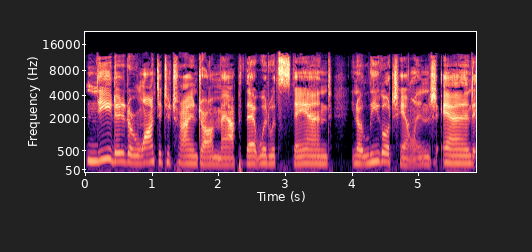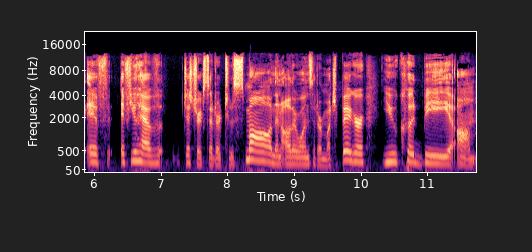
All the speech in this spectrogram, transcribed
needed or wanted to try and draw a map that would withstand, you know, legal challenge. And if if you have districts that are too small and then other ones that are much bigger, you could be um,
